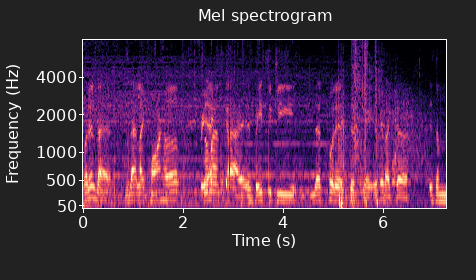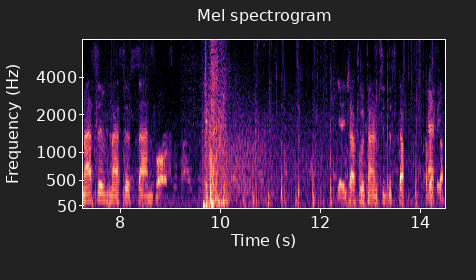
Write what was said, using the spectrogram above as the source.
What is that? Is that like Pornhub? Free No? Man's Sky is basically, let's put it this way, it's like a, it's a massive, massive sandbox. Yeah, you try to full time to discover Happy. stuff.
